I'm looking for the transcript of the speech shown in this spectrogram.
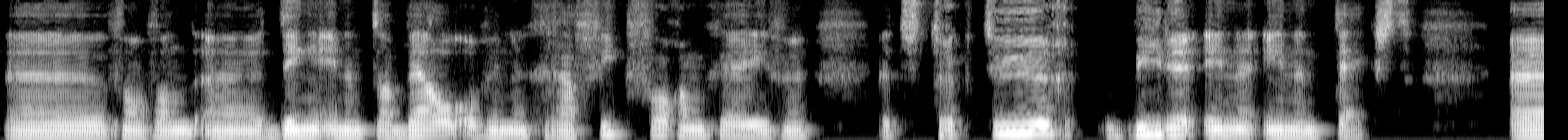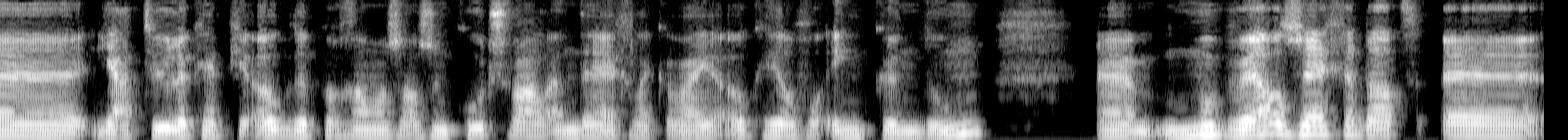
Uh, van van dingen in een tabel of in een grafiek vormgeven. Het structuur bieden in, in een tekst. ja, tuurlijk heb je ook de programma's als een Koetswaal en dergelijke, waar je ook heel veel in kunt doen. Um, moet ik wel zeggen dat uh,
